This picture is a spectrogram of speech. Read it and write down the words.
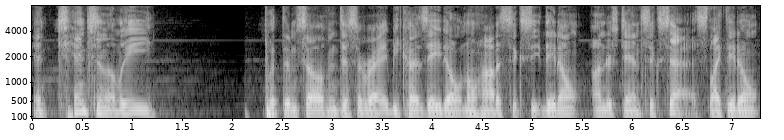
intentionally put themselves in disarray because they don't know how to succeed. They don't understand success. Like they don't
